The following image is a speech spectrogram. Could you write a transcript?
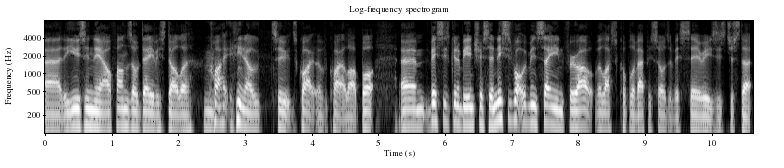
Uh, they're using the Alphonso Davies dollar Hmm. quite, you know, to it's quite quite a lot. But um, this is going to be interesting. This is what we've been saying throughout the last couple of episodes of this series. Is just that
